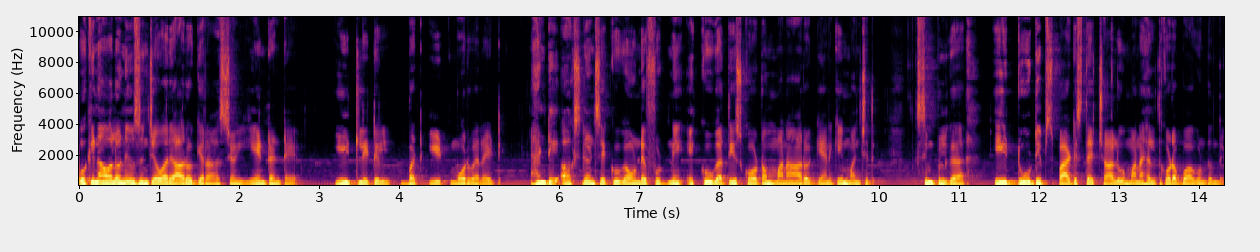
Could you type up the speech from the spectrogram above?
ఒకినావాలో నివసించే వారి ఆరోగ్య రహస్యం ఏంటంటే eat little but eat more variety antioxidants ఎక్కువగా ఉండే ఫుడ్ని ఎక్కువగా తీసుకోవటం మన ఆరోగ్యానికి మంచిది. సింపుల్గా ఈ టూ టిప్స్ పాటిస్తే చాలు మన హెల్త్ కూడా బాగుంటుంది.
